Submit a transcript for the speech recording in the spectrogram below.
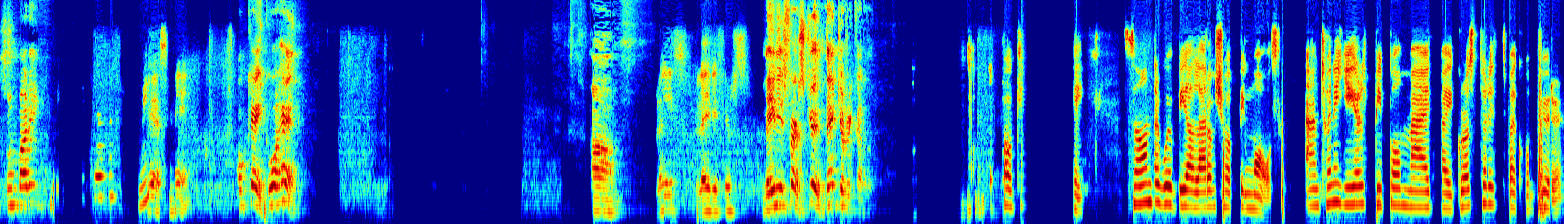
Somebody? Me? Yes, me. Okay, go ahead. Um, Ladies, lady first. ladies first, good, thank you, Ricardo. Okay. Okay. Soon there will be a lot of shopping malls. And 20 years, people might buy groceries by computer.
